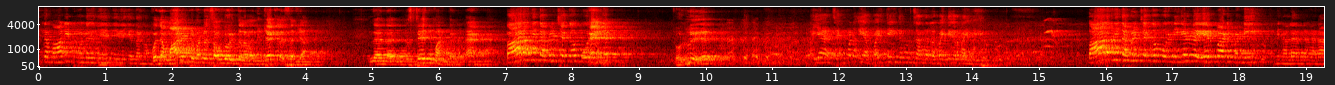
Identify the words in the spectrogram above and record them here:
இந்த மானிட்டர் மட்டும் ஏத்தி வைங்க கொஞ்சம் மானிட்டர் மட்டும் சவுண்ட் வைத்தல வந்து கேட்கல சரியா? இந்த இந்த ஸ்டேஜ் மானிட்டர் பாரதி தமிழ் ஒரு. சொல்லு. ஐயா செக் பண்ணுங்க ஐயா பைத்தியத்தை முடிச்சாங்கல்ல பைத்தியகரமாக்கி பாரதி தமிழ் சங்கம் ஒரு நிகழ்வை ஏற்பாடு பண்ணி. நல்லா எழுந்துறீங்களாண்ணே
